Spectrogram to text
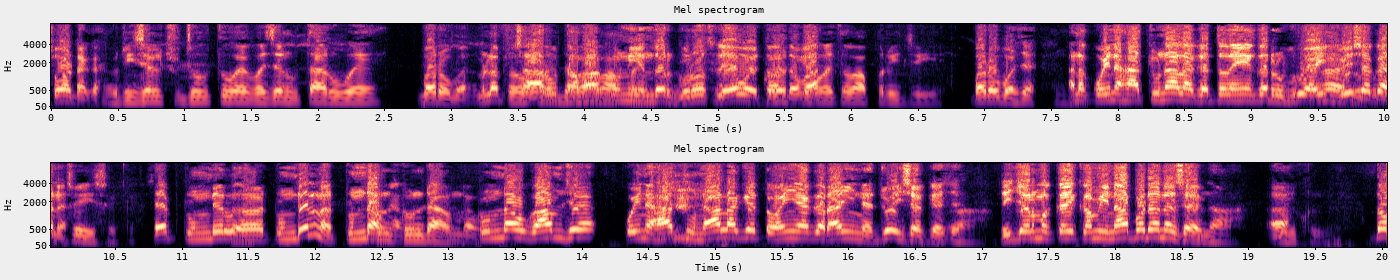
સો ટકા. રિઝલ્ટ જોતું હોય વજન ઉતારવું હોય બરોબર. મતલબ તો સારું દવા તમાકુની અંદર ગ્રોથ લેવો હોય તો દવા હોય તો વાપરવી જોઈએ. બરોબર છે. અને કોઈને સાચું ના લાગે તો અહીં આગળ રૂબરૂ આવી જોઈ શકે ને? જોઈ શકે. સાહેબ ટુંડેલ ટુંડેલ ને? ટુંડાવ. ટુંડાવ. ટુંડાવ. ગામ છે. કોઈને હાચું ના લાગે તો અહીં આગળ આવીને જોઈ શકે છે. રિઝલ્ટમાં કઈ કમી ના પડે ને સાહેબ? ના બિલકુલ તો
